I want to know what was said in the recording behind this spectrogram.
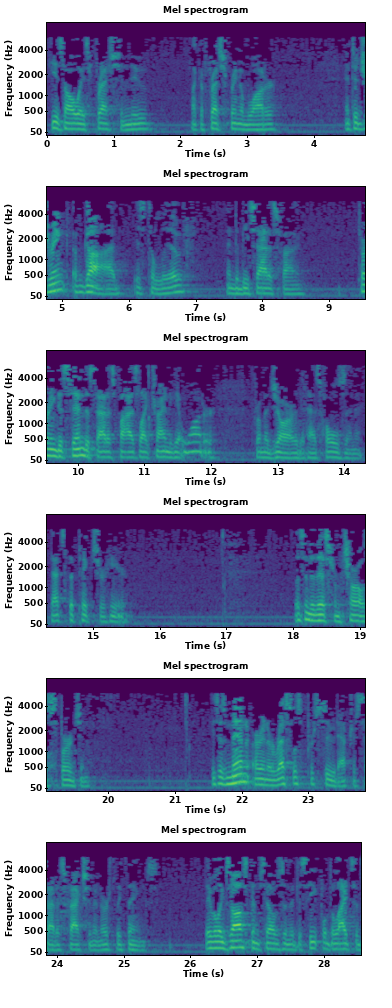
He is always fresh and new, like a fresh spring of water. And to drink of God is to live and to be satisfied. Turning to sin to satisfy is like trying to get water from a jar that has holes in it. That's the picture here. Listen to this from Charles Spurgeon. He says, Men are in a restless pursuit after satisfaction in earthly things. They will exhaust themselves in the deceitful delights of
